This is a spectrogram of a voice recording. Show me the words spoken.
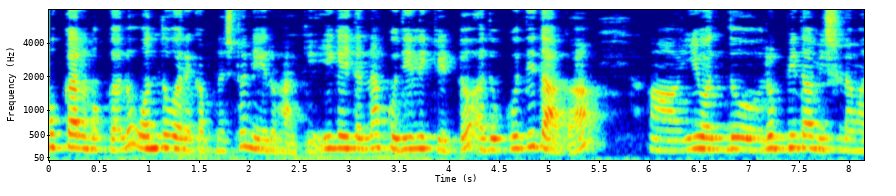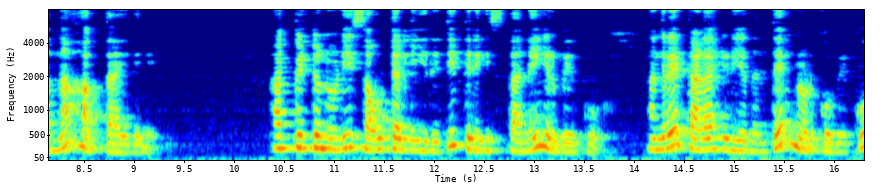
ಮುಕ್ಕಾಲು ಮುಕ್ಕಾಲು ಒಂದೂವರೆ ಕಪ್ನಷ್ಟು ನೀರು ಹಾಕಿ. ಈಗ ಇದನ್ನು ಕುದೀಲಿಕ್ಕಿಟ್ಟು ಅದು ಕುದಿದಾಗ ಈ ಒಂದು ರುಬ್ಬಿದ ಮಿಶ್ರಣವನ್ನು ಹಾಕ್ತಾ ಇದ್ದೀನಿ. ಹಾಕ್ಬಿಟ್ಟು ನೋಡಿ ಸೌಟಲ್ಲಿ ಈ ರೀತಿ ತಿರುಗಿಸ್ತಾನೆ ಇರಬೇಕು. ಅಂದರೆ ತಳ ಹಿಡಿಯದಂತೆ ನೋಡ್ಕೋಬೇಕು.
